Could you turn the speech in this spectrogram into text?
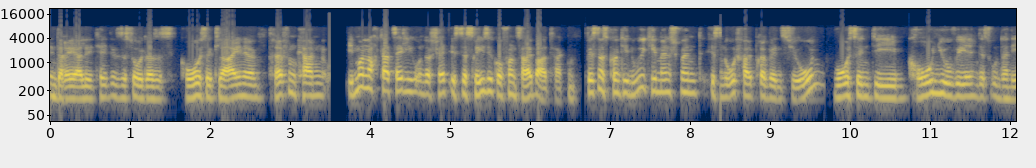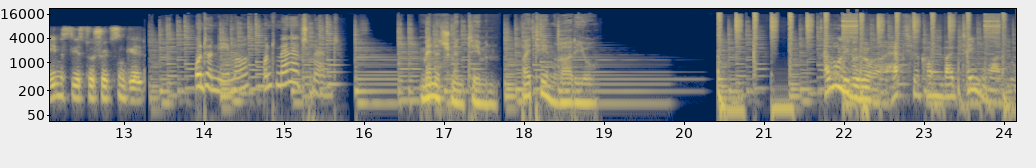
In der Realität ist es so, dass es große, kleine treffen kann. Immer noch tatsächlich unterschätzt ist das Risiko von Cyberattacken. Business Continuity Management ist Notfallprävention. Wo sind die Kronjuwelen des Unternehmens, die es zu schützen gilt? Unternehmer und Management. Management-Themen bei Themenradio. Hallo liebe Hörer, herzlich willkommen bei Themenradio.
